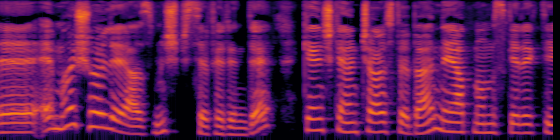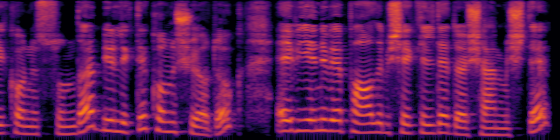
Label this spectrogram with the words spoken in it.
Ee, Emma şöyle yazmış bir seferinde. Gençken Charles ve ben ne yapmamız gerektiği konusunda birlikte konuşuyorduk. Ev yeni ve pahalı bir şekilde döşenmişti.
